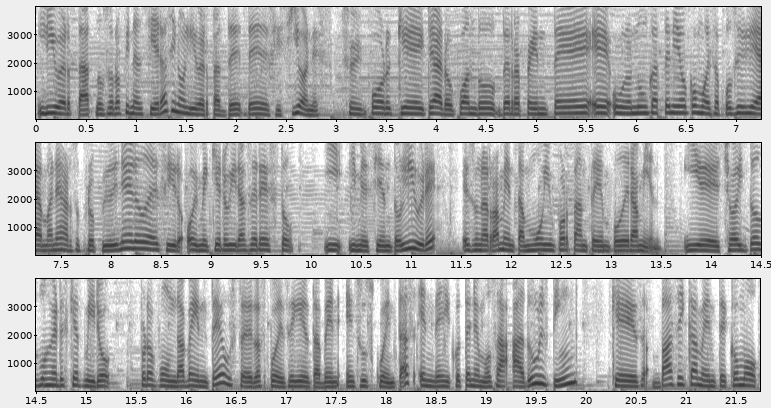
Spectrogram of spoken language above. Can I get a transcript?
libertad, no solo financiera, sino libertad de, decisiones. Sí. Porque, claro, cuando de repente eh, uno nunca ha tenido como esa posibilidad de manejar su propio dinero, de decir, hoy me quiero ir a hacer esto y, me siento libre, es una herramienta muy importante de empoderamiento. Y de hecho hay dos mujeres que admiro profundamente, ustedes las pueden seguir también en sus cuentas. En México tenemos a Adulting, que es básicamente como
